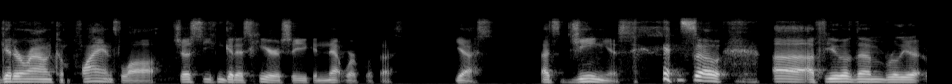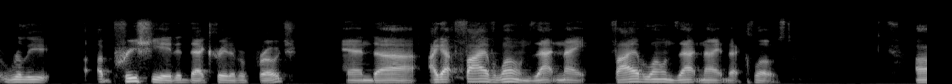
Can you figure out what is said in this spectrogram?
get around compliance law, just so you can get us here so you can network with us. Yes, that's genius. so uh, a few of them really, really appreciated that creative approach. And uh, I got five loans that night, five loans that night that closed. Um,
